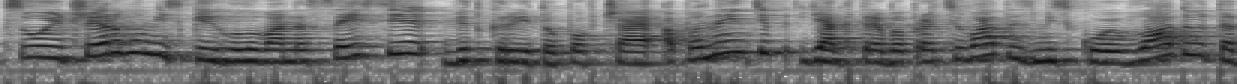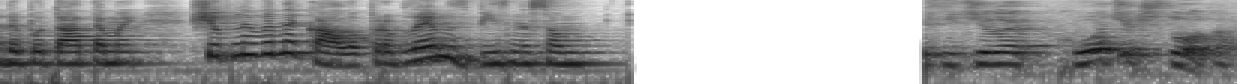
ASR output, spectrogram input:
В свою чергу міський голова на сесії відкрито повчає опонентів, як треба працювати з міською владою та депутатами, щоб не виникало проблем з бізнесом. Если человек хочет что-то,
